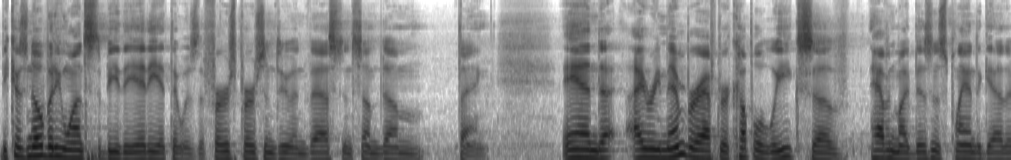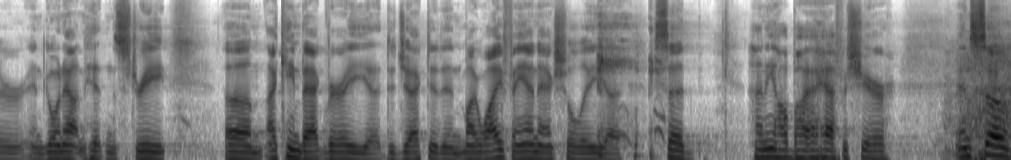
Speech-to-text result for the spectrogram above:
because nobody wants to be the idiot that was the first person to invest in some dumb thing. And I remember after a couple of weeks of having my business plan together and going out and hitting the street, um, I came back very uh, dejected. And my wife, Ann, actually uh, said, Honey, I'll buy a half a share. And so,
